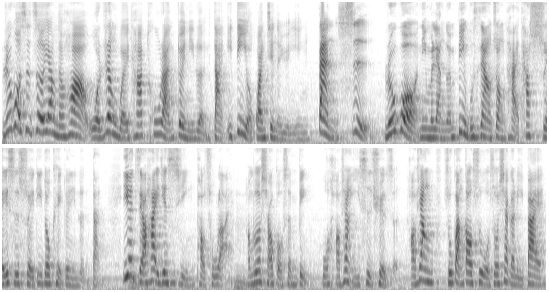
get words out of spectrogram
如果是这样的话，我认为他突然对你冷淡，一定有关键的原因。但是如果你们两个人并不是这样的状态，他随时随地都可以对你冷淡，因为只要他一件事情跑出来，比如说小狗生病，我好像疑似确诊，好像主管告诉我说下个礼拜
